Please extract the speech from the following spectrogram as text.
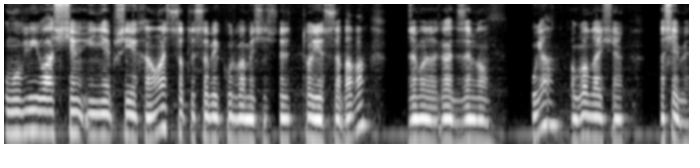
Umówiłaś się i nie przyjechałaś? Co ty sobie kurwa myślisz, że to jest zabawa? Że może grać ze mną chuja? Oglądaj się na siebie.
